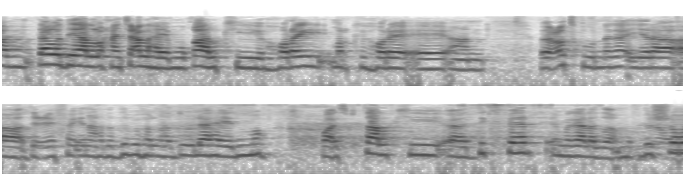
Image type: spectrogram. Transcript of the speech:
um, daawadayaal waxaan jeclahay muuqaalkii horay markii hore ee aan codku naga yaraa ah, daciifay inaan hadda dib u helno. Hadduu ilaahay idmo waa isbitaalkii ah, digfer ee magaalada muqdisho.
